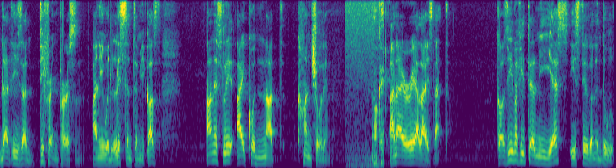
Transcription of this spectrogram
that he's a different person and he would listen to me. Because honestly, I could not control him. Okay. And I realized that. Because even if he tell me yes, he's still gonna do.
